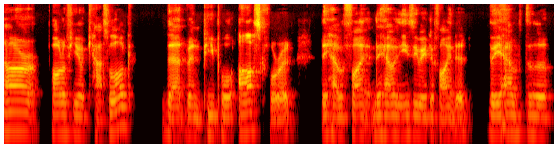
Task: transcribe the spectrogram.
are part of your catalog that when people ask for it, they have a find they have an easy way to find it. They have the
